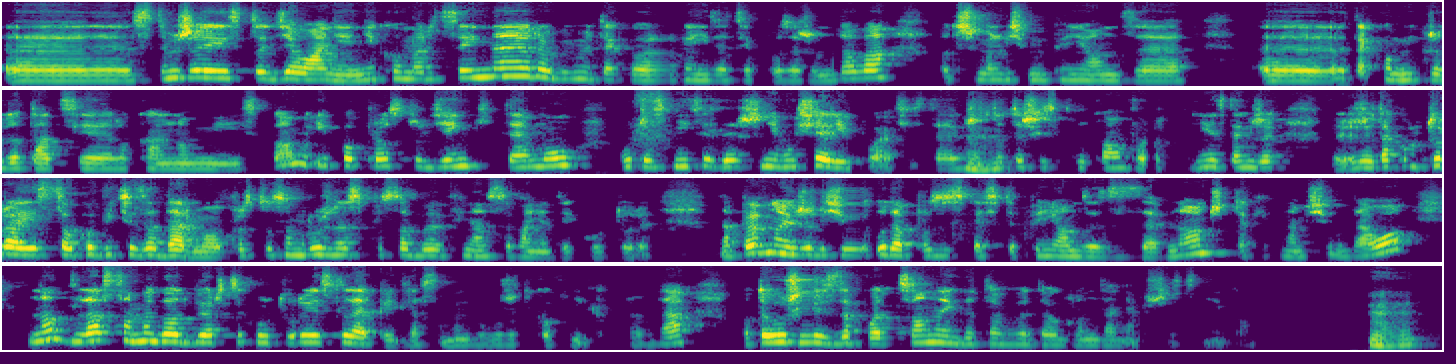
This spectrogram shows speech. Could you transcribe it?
E, Z tym, że jest to działanie niekomercyjne, robimy to jako organizacja pozarządowa, otrzymaliśmy pieniądze, taką mikrodotację lokalną, miejską i po prostu dzięki temu uczestnicy też nie musieli płacić, także Mhm. to też jest ten komfort. Nie jest tak, że, że ta kultura jest całkowicie za darmo, po prostu są różne sposoby finansowania tej kultury. Na pewno, jeżeli się uda pozyskać te pieniądze z zewnątrz, tak jak nam się udało, no dla samego odbiorcy kultury jest lepiej, dla samego użytkownika, prawda? Bo to już jest zapłacone i gotowe do oglądania przez niego. Mhm.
